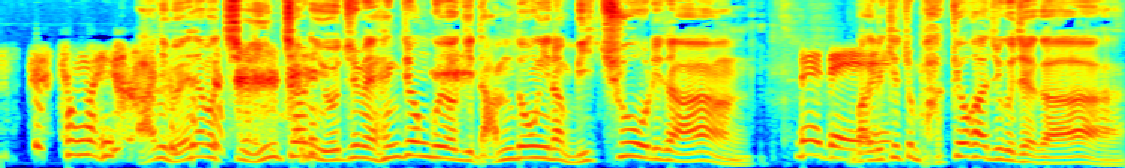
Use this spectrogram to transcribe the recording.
정말요? 아니 왜냐면 지금 인천이 요즘에 행정구역이 남동이랑 미추홀이랑 네네. 막 이렇게 좀 바뀌어가지고 제가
